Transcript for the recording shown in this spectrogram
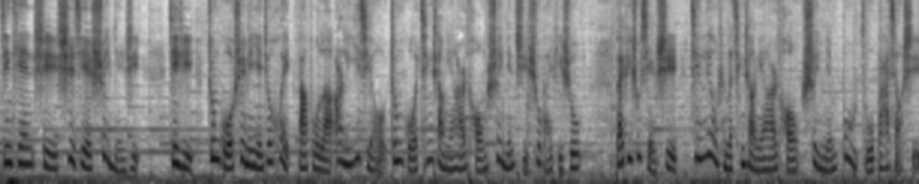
今天是世界睡眠日。近日，中国睡眠研究会发布了《二零一九中国青少年儿童睡眠指数白皮书》。白皮书显示，近六成的青少年儿童睡眠不足八小时。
